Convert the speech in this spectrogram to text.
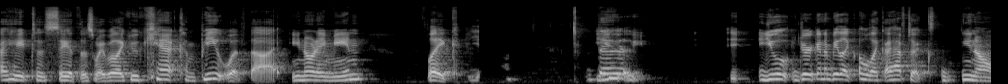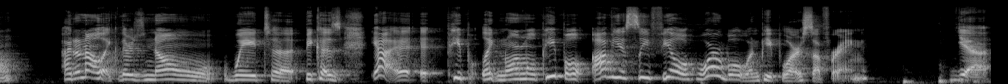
I hate to say it this way, but like you can't compete with that. You know what I mean? Like The- you you you're gonna be like oh like i have to you know i don't know like there's no way to because yeah it, it, people like normal people obviously feel horrible when people are suffering Yeah.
